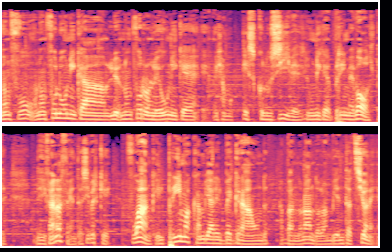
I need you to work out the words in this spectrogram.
Non, fu, non, fu non furono le uniche diciamo, esclusive, le uniche prime volte dei Final Fantasy perché fu anche il primo a cambiare il background, abbandonando l'ambientazione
